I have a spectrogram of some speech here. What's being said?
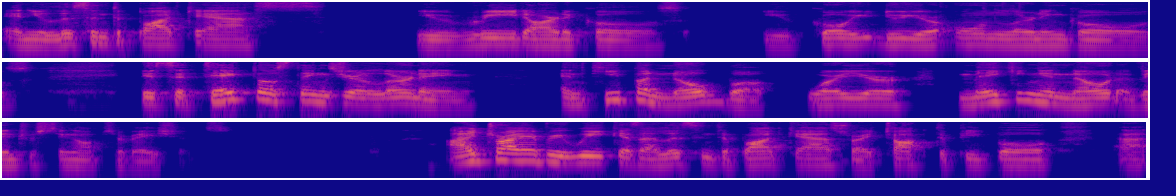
and you listen to podcasts you read articles you go you do your own learning goals is to take those things you're learning and keep a notebook where you're making a note of interesting observations. I try every week as I listen to podcasts or I talk to people, uh,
